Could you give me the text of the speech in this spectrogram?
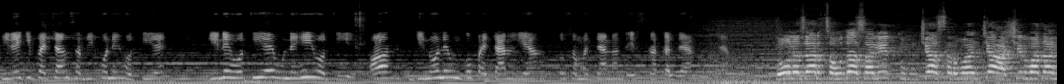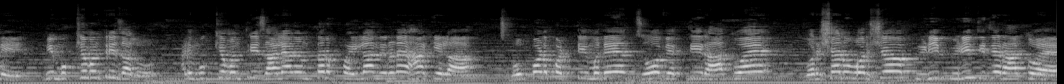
हीरे की पहचान सभी को नहीं होती है जिन्हें होती है उन्हें ही होती है। और जिन्होंने उनको पहचान लिया तो समझ जाना देश का कल्याण हो गया। दोन हजार चौदा साली तुमच्या सर्वांच्या आशीर्वादाने मी मुख्यमंत्री झालो आणि मुख्यमंत्री झाल्यानंतर पहिला निर्णय हा केला झोपडपट्टीमध्ये जो व्यक्ती राहतोय वर्षानुवर्ष पिढी पिढी तिथे राहतोय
